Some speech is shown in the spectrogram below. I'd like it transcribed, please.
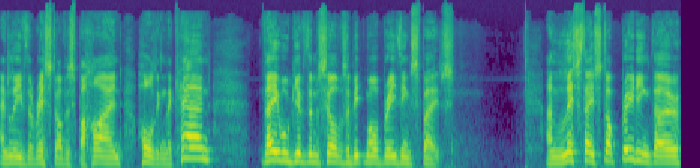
and leave the rest of us behind holding the can, they will give themselves a bit more breathing space. Unless they stop breeding, though,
